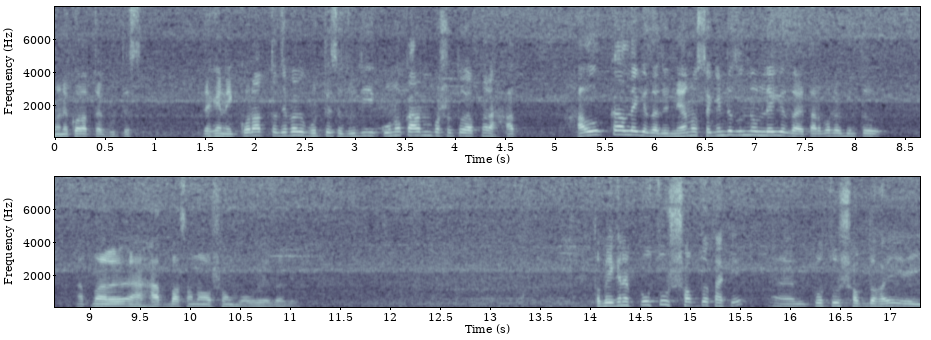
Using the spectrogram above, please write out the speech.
মানে করাতটা ঘুরতেছে। দেখেন এই করাতটা যেভাবে ঘুরতেছে, যদি কোনো কারণবশত আপনার হাত হালকা লেগে যায়, যদি ন্যানো সেকেন্ডের জন্য লেগে যায়, তারপরেও কিন্তু আপনার হাত বাঁচানো অসম্ভব হয়ে যাবে। তবে এখানে প্রচুর শব্দ থাকে প্রচুর শব্দ হয় এই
